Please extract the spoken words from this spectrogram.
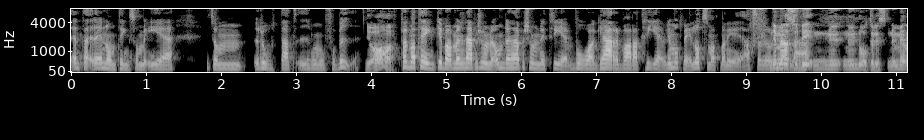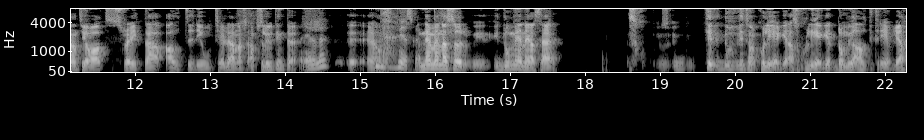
en, någonting som är liksom rotat i homofobi. Ja, För att man tänker bara, men den här personen, om den här personen är tre, vågar vara trevlig mot mig, det låter som att man är alltså Nej men alltså det, nu, nu låter det, nu menar inte jag att straighta alltid är otrevliga annars, absolut inte. Eller? Eh, Ja. Jag skojar. Nej men alltså, då menar jag så här. Till, vi tar kollegor, alltså kollegor de är ju alltid trevliga.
